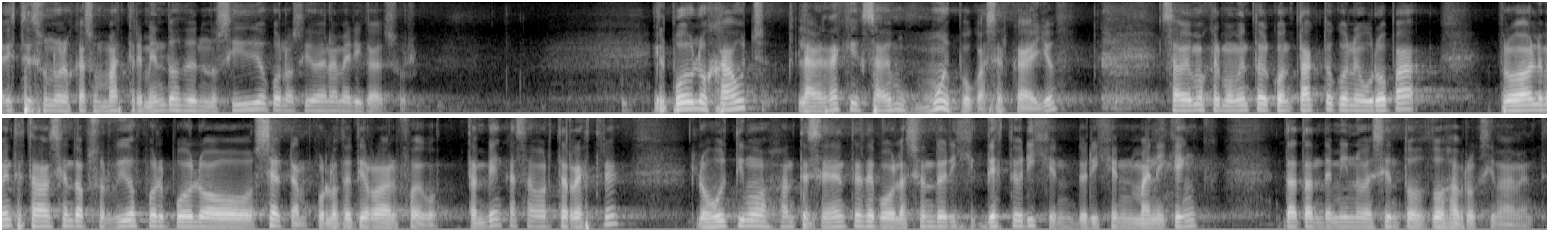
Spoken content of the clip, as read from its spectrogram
este es uno de los casos más tremendos de etnocidio conocido en América del Sur. El pueblo Hauch, la verdad es que sabemos muy poco acerca de ellos. Sabemos que el momento del contacto con Europa probablemente estaban siendo absorbidos por el pueblo Selknam, por los de Tierra del Fuego. También cazador terrestre. Los últimos antecedentes de población de, este origen, de origen maniquenc, datan de 1902 aproximadamente.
